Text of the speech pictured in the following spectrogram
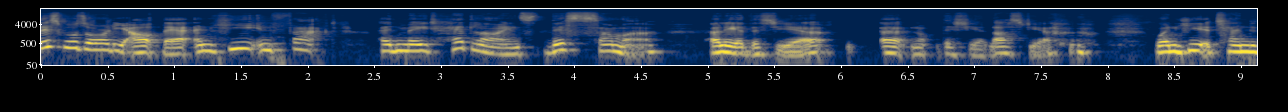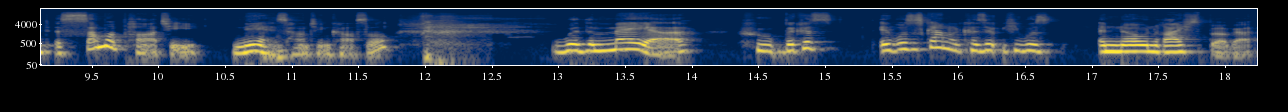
this was already out there. And he, in fact, had made headlines this summer, earlier this year, uh, not this year, last year, when he attended a summer party near his hunting castle with the mayor who, because it was a scandal because he was a known Reichsbürger.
